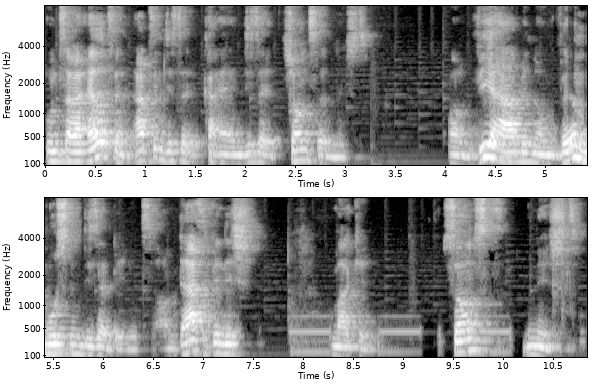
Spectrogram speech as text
Unsere Eltern hatten diese, diese Chance nicht. Und wir haben und wir mussten diese benutzen. Und das will ich machen. Sonst nicht.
